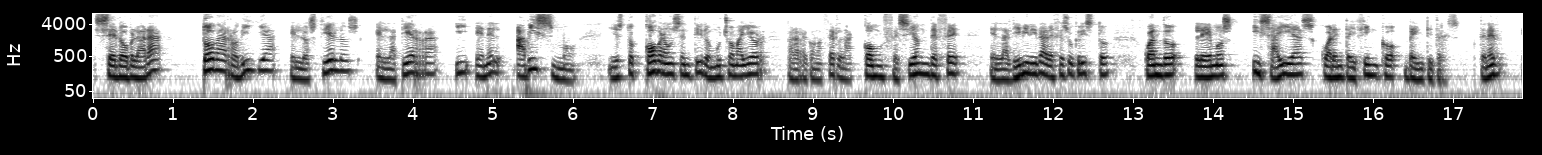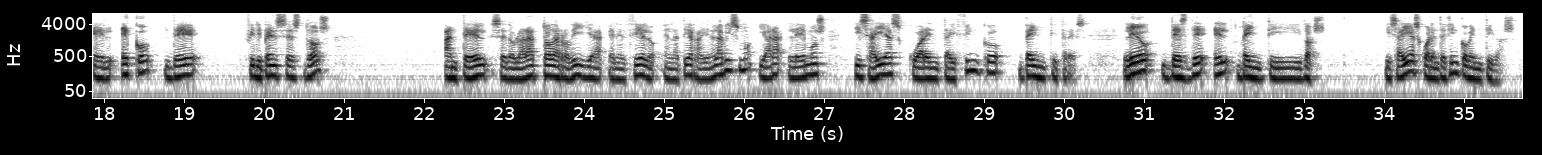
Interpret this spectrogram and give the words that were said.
se doblará toda rodilla en los cielos, en la tierra y en el abismo. Y esto cobra un sentido mucho mayor para reconocer la confesión de fe en la divinidad de Jesucristo cuando leemos Isaías 45, 23. Tened el eco de Filipenses 2, ante él se doblará toda rodilla en el cielo, en la tierra y en el abismo, y ahora leemos Isaías 45, 23. Leo desde el 22. Isaías 45, 22.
